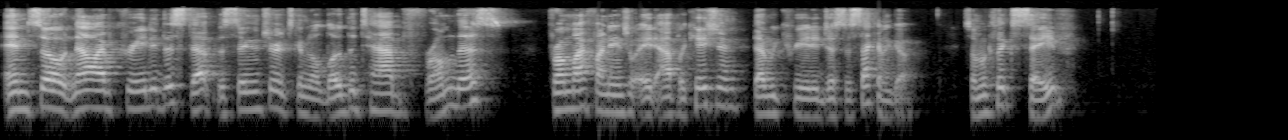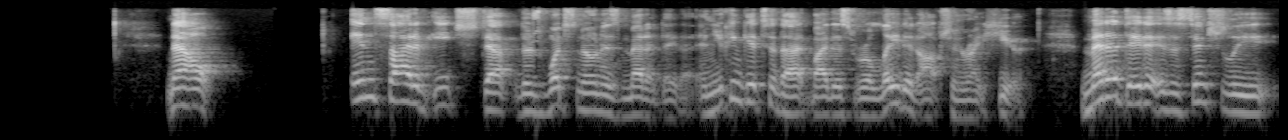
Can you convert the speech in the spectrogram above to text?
And so now I've created this step, the signature. It's going to load the tab from this, from my financial aid application that we created just a second ago. So I'm going to click Save. Now, inside of each step, there's what's known as metadata, and you can get to that by this related option right here. Metadata is essentially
